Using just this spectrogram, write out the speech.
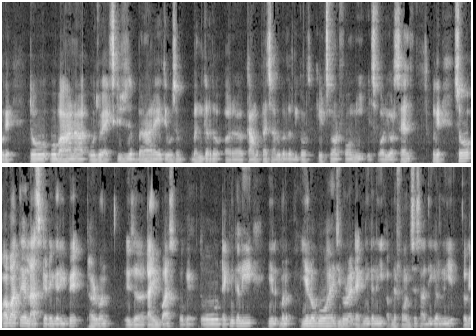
ओके तो वो बहाना, वो जो एक्सक्यूज बना रहे थे, वो सब बंद कर दो और काम अपना चालू कर दो because it's not for me it's for yourself okay so अब आते हैं लास्ट कैटेगरी पे। Third one is time pass okay तो टेक्निकली ये मतलब ये लोग वो है जिन्होंने टेक्निकली अपने फ़ोन से शादी कर ली है। ओके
